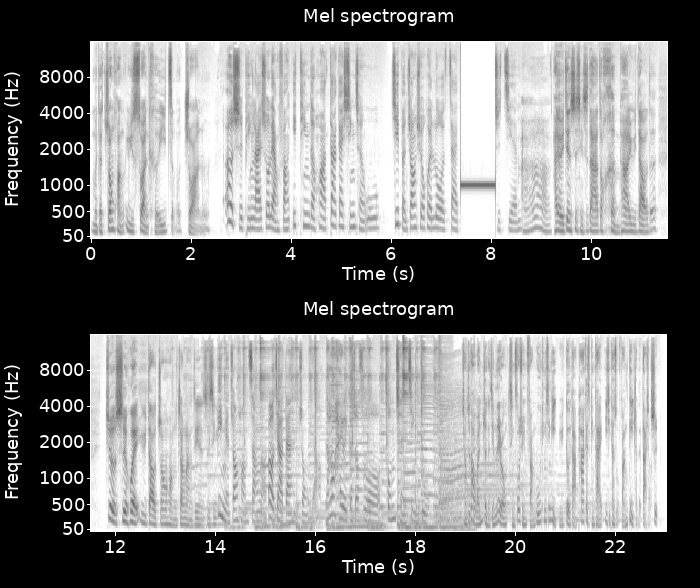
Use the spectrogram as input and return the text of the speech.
我们的装潢预算可以怎么抓呢？二十平来说，两房一厅的话，大概新城屋基本装修会落在之间。啊，还有一件事情是大家都很怕遇到的，就是会遇到装潢蟑螂这件事情。避免装潢蟑螂，报价单很重要。然后还有一个叫做工程进度表。想知道完整的节目内容，请搜寻“房屋听心意”与各大 podcast 平台，一起探索房地产的大小事。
